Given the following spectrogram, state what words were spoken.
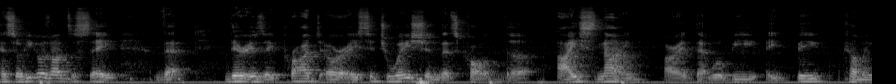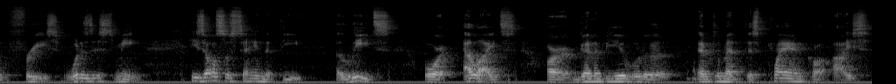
And so he goes on to say that there is a project or a situation that's called the ICE 9, all right, that will be a big coming freeze. What does this mean? He's also saying that the elites or elites are going to be able to implement this plan called ICE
